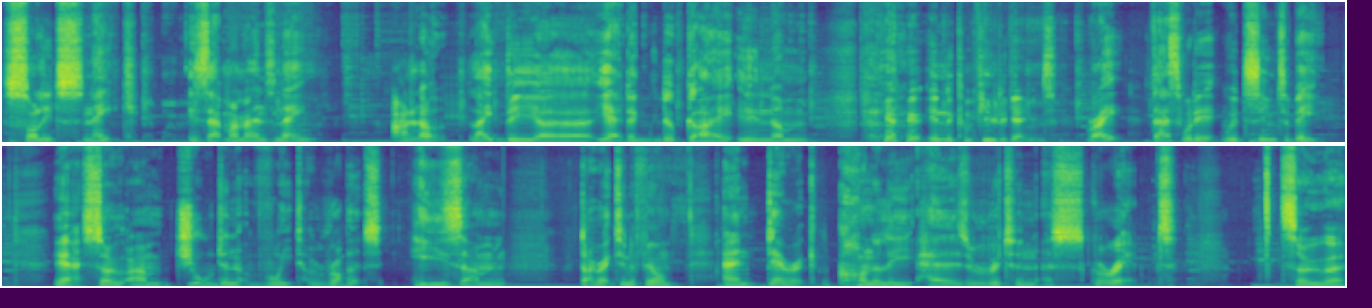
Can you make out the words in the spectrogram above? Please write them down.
Solid Snake. Is that my man's name? I don't know. Like the uh, yeah, the the guy in um in the computer games, right? That's what it would seem to be. Yeah, so um Jordan Vogt Roberts, he's um directing the film, and Derek Connolly has written a script. So, uh,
